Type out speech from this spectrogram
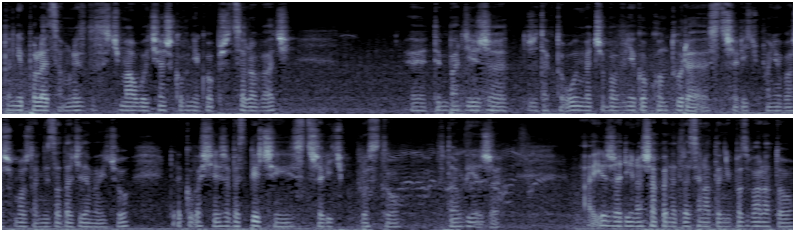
to nie polecam. On jest dosyć mały, ciężko w niego przycelować. E, Tym bardziej, że, że tak to ujmę, trzeba w niego konturę strzelić, ponieważ można nie zadać damage'u. Dlatego właśnie, że bezpieczniej strzelić po prostu w tą wieżę. A jeżeli nasza penetracja na to nie pozwala, to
